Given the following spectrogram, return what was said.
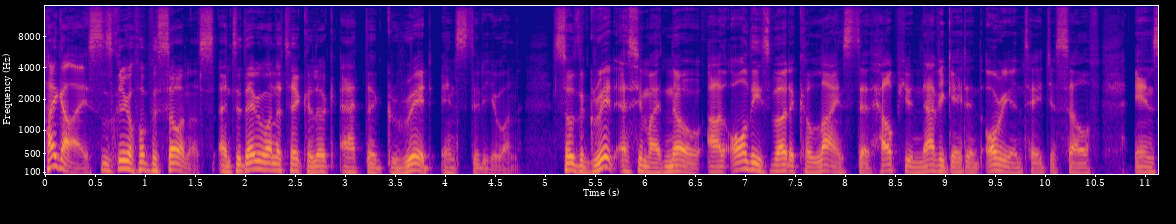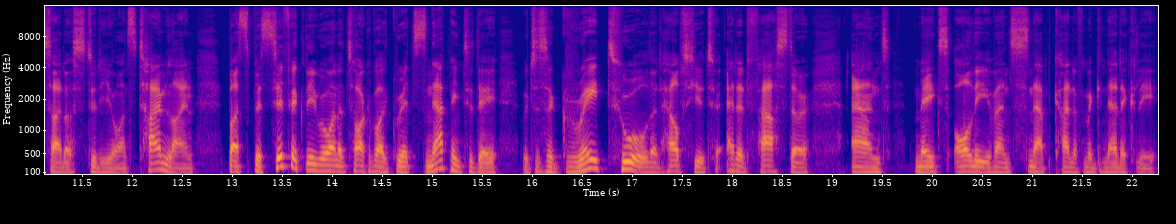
Hi guys, this is Gregor for PreSonus, and today we want to take a look at the grid in Studio One. So the grid, as you might know, are all these vertical lines that help you navigate and orientate yourself inside of Studio One's timeline. But specifically, we want to talk about grid snapping today, which is a great tool that helps you to edit faster and makes all the events snap kind of magnetically,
